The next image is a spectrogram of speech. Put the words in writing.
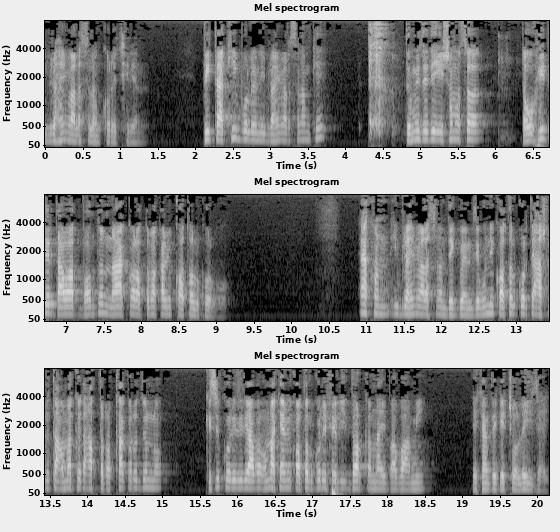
ইব্রাহিম আলাহাম করেছিলেন। পিতা কি বলেন ইব্রাহিম আলাহামকে তুমি যদি এই সমস্ত তৌহিদের দাওয়াত বন্ধ না করো, তোমাকে আমি কতল করব। এখন ইব্রাহিম আলাহাম দেখবেন যে উনি কতল করতে আসলে তো আমাকে আত্মরক্ষা করার জন্য কিছু করে যদি আবার ওনাকে আমি কতল করে ফেলি, দরকার নাই বাবা, আমি এখান থেকে চলেই যাই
